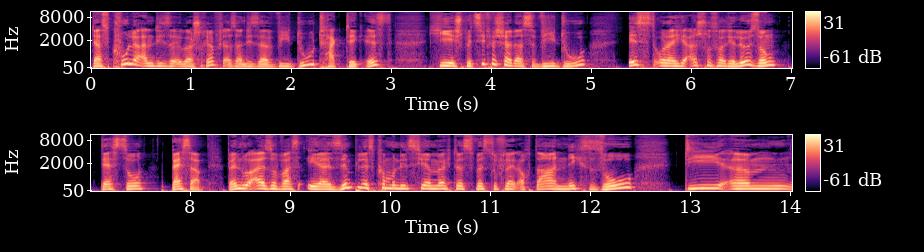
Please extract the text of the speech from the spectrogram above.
Das Coole an dieser Überschrift, also an dieser Wie-Du-Taktik ist, je spezifischer das Wie-Du ist oder je anspruchsvoller die Lösung, desto besser. Wenn du also was eher Simples kommunizieren möchtest, wirst du vielleicht auch da nicht so die ähm,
